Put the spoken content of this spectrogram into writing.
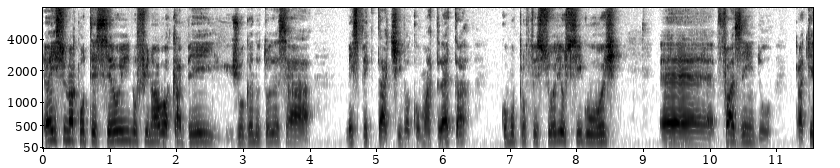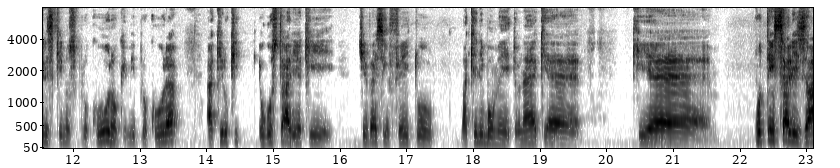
É, isso não aconteceu e no final eu acabei jogando toda essa minha expectativa como atleta, como professor, e eu sigo hoje é, fazendo para aqueles que nos procuram, que me procuram, aquilo que eu gostaria que tivessem feito naquele momento, né? Que é, que é potencializar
